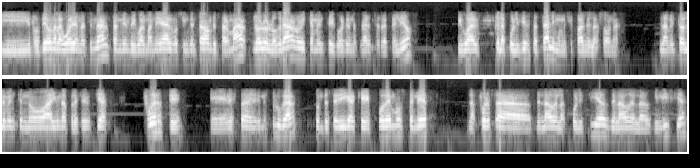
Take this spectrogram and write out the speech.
y rodearon a la Guardia Nacional, también de igual manera los intentaron desarmar, no lo lograron, únicamente la Guardia Nacional se repelió, igual que la Policía Estatal y Municipal de la zona. Lamentablemente no hay una presencia fuerte en, en este lugar donde se diga que podemos tener la fuerza del lado de las policías, del lado de las milicias,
